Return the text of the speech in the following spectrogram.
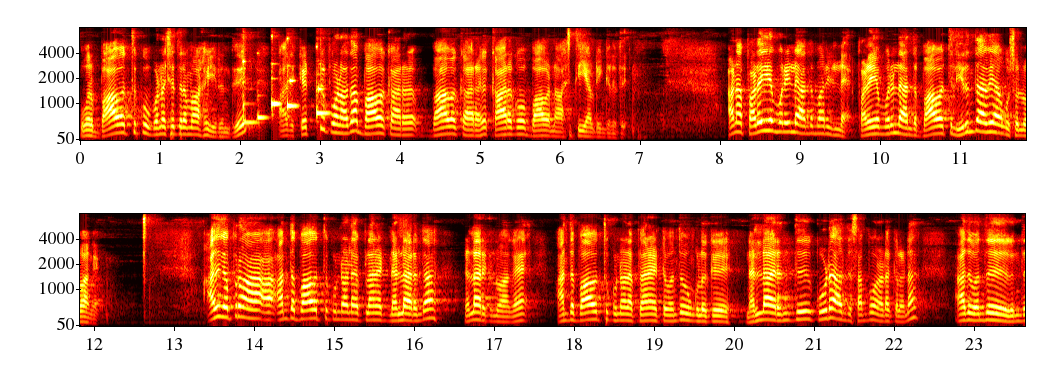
ஒரு பாவத்துக்கு உபநட்சத்திரமாக இருந்து அது கெட்டு போனால் தான் பாவக்கார பாவக்காரக காரகோ பாவ நாஸ்தி அப்படிங்கிறது. ஆனால் பழைய முறையில் அந்த மாதிரி இல்லை. பழைய முறையில் அந்த பாவத்தில் இருந்தாவே அவங்க சொல்லுவாங்க. அதுக்கப்புறம் அந்த பாவத்துக்கு உண்டான பிளானட் நல்லா இருந்தால் நல்லா இருக்குன்னுவாங்க. அந்த பாவத்துக்கு உண்டான பிளானட் வந்து உங்களுக்கு நல்லா இருந்து கூட அந்த சம்பவம் நடக்கலைன்னா அது வந்து இந்த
